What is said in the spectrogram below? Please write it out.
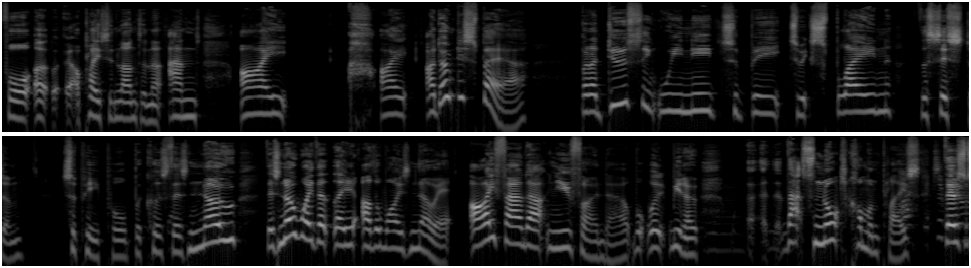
for a, a place in London, and I, I, I don't despair, but I do think we need to be to explain the system to people because there's no there's no way that they otherwise know it. I found out and you find out, but you know. Mm. Uh, That's not commonplace. There's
